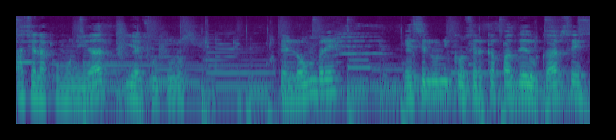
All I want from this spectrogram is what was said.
hacia la comunidad y el futuro. El hombre es el único ser capaz de educarse,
